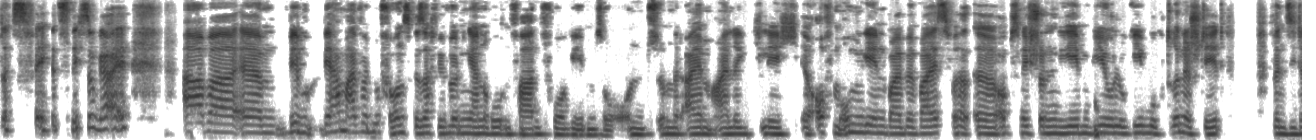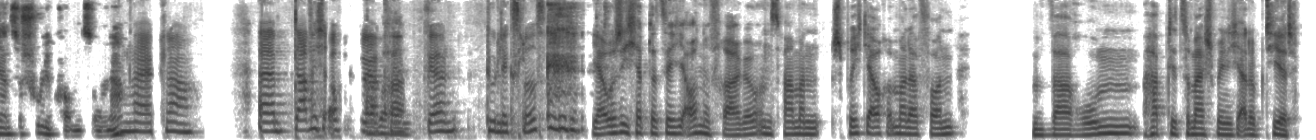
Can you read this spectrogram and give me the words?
das wäre jetzt nicht so geil. Aber ähm, wir, wir haben einfach nur für uns gesagt, wir würden gerne einen roten Faden vorgeben so und mit allem eigentlich äh, offen umgehen, weil wer weiß, äh, ob es nicht schon in jedem Biologiebuch drinne steht, wenn sie dann zur Schule kommt, so, ne? Na ja, klar. Ähm, darf ich auch? Ja, okay, gern. Du legst los. ja, Uschi, ich habe tatsächlich auch eine Frage. Und zwar, man spricht ja auch immer davon, warum habt ihr zum Beispiel nicht adoptiert?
